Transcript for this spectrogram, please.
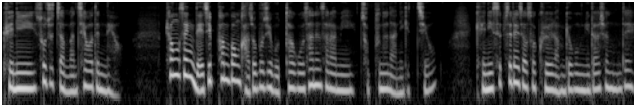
괜히 소주잔만 채워댔네요. 평생 내 집 한 번 가져보지 못하고 사는 사람이 저뿐은 아니겠지요. 괜히 씁쓸해져서 글 남겨봅니다 하셨는데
